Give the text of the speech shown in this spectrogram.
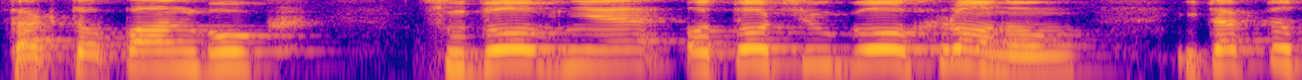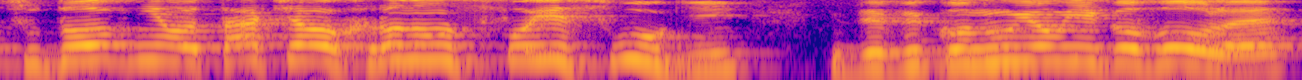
Tak to Pan Bóg cudownie otoczył go ochroną i tak to cudownie otacza ochroną swoje sługi, gdy wykonują Jego wolę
